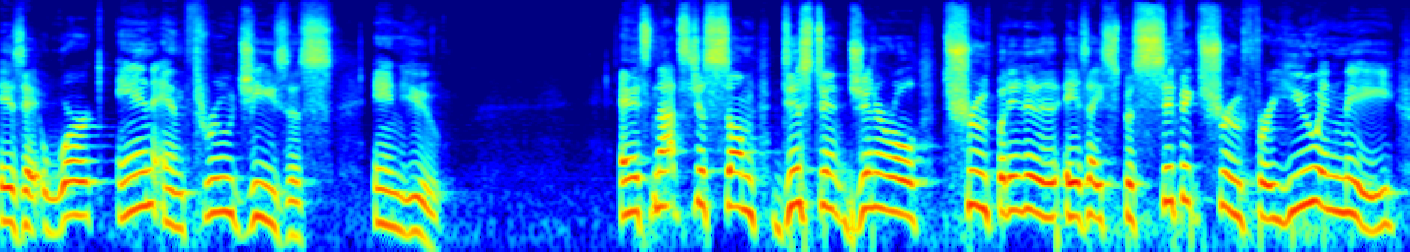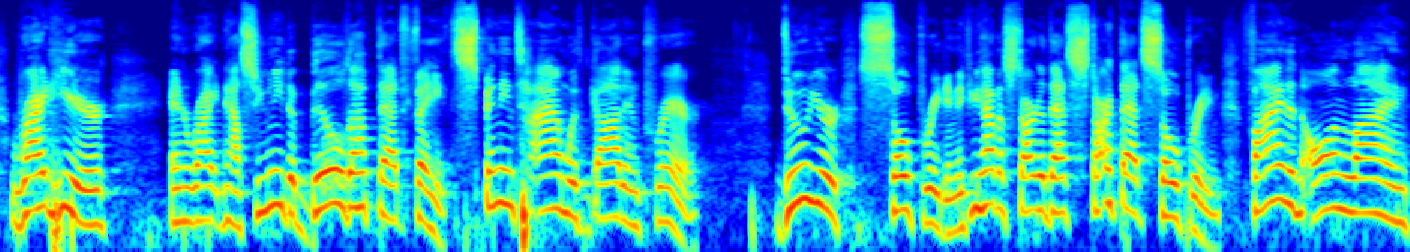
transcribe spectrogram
is at work in and through Jesus in you. And it's not just some distant general truth, but it is a specific truth for you and me right here and right now. So you need to build up that faith, spending time with God in prayer. Do your soap reading. If you haven't started that, start that soap reading. Find an online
